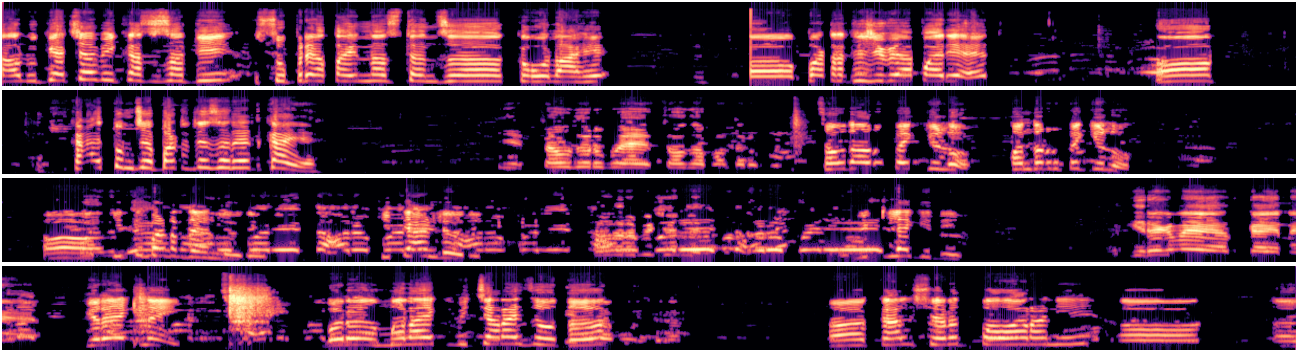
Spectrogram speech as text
तालुक्याच्या विकासासाठी सुप्रियाताईंनाच त्यांचं कौल आहे. बटाट्याचे व्यापारी आहेत. काय तुमच्या बटाट्याचा रेट काय आहे? चौदा रुपये चौदा पंधरा रुपये. चौदा रुपये किलो पंधरा रुपये किलो. किती बटाटे आणले होते? किती आणले होते? विकल्या किती? गिराक नाही आज काय नाही. गिरायक नाही. बरं मला एक विचारायचं होतं. अं, काल शरद पवार आणि अं, अं,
